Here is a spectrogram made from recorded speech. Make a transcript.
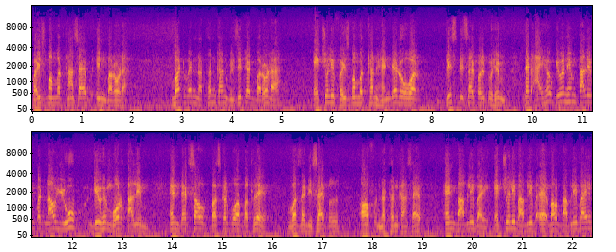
Faiz Muhammad Khan Sahib in Baroda. But when Nathan Khan visited Baroda, actually Faiz Muhammad Khan handed over this disciple to him that I have given him talim, but now you give him more talim. And that's how Bhaskar Bua Bakhle was the disciple of Nathan Khan Sahib and Babli Bai. Actually, Babli, about Babli Bai,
